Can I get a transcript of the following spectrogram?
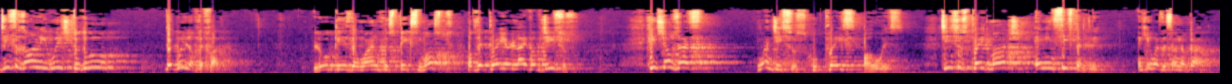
Jesus only wished to do the will of the Father. Luke is the one who speaks most of the prayer life of Jesus. He shows us one Jesus who prays always. Jesus prayed much and insistently, and he was the Son of God.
